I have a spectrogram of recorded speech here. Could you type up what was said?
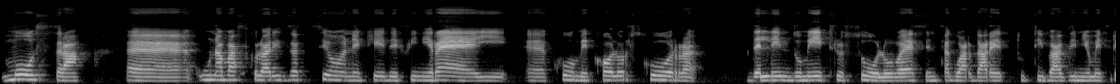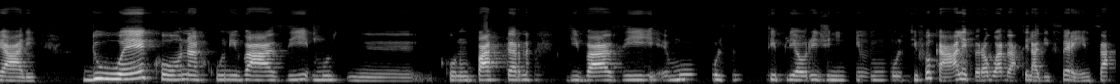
mostra eh, una vascolarizzazione che definirei eh, come color score dell'endometrio solo, eh, senza guardare tutti i vasi miometriali, due con alcuni vasi, mul- mm, con un pattern di vasi multipli a origini multifocale, però guardate la differenza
